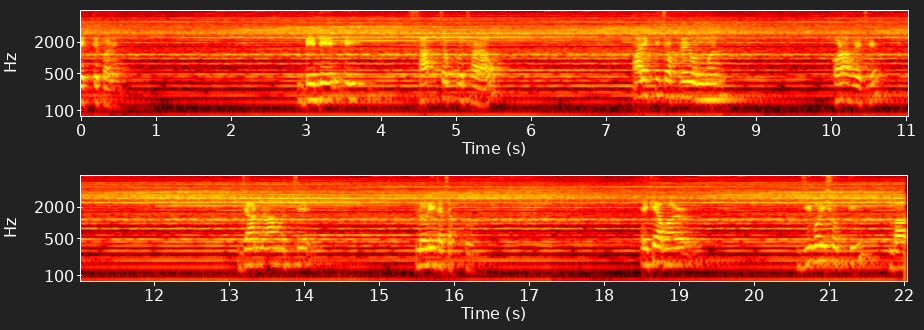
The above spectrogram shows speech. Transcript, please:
দেখতে পারে। বেদের এই সাত চক্র ছাড়াও আরেকটি চক্রের অনুমান করা হয়েছে, যার নাম হচ্ছে ললিতা চক্র। একে আবার জীবনী শক্তি বা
